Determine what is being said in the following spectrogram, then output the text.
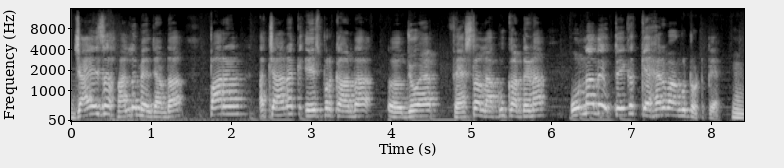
ਜਾਇਜ਼ ਹੱਲ ਮਿਲ ਜਾਂਦਾ। ਪਰ ਅਚਾਨਕ ਇਸ ਪ੍ਰਕਾਰ ਦਾ ਜੋ ਹੈ, ਫੈਸਲਾ ਲਾਗੂ ਕਰ ਦੇਣਾ ਉਹਨਾਂ ਦੇ ਉੱਤੇ ਇੱਕ ਕਹਿਰ ਵਾਂਗੂ ਟੁੱਟ ਪਿਆ। ਹਮ,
